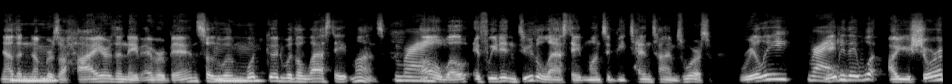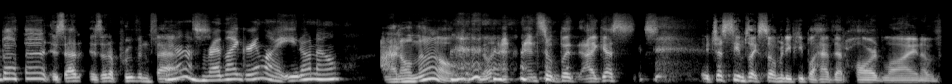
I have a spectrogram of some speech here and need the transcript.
now the Mhm. numbers are higher than they've ever been so Mhm. what good were the last eight months Right. oh well if we didn't do the last eight months it'd be 10 times worse really right. maybe they would are you sure about that is that is that a proven fact Yeah. Red light, green light. You don't know. I don't know and, and so but i guess it just seems like so many people have that hard line of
